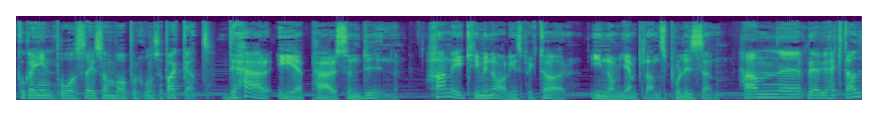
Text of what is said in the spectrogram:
kokain på sig som var portionsförpackat. Det här är Per Sundin. Han är kriminalinspektör inom Jämtlandspolisen. Han eh, blev ju häktad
